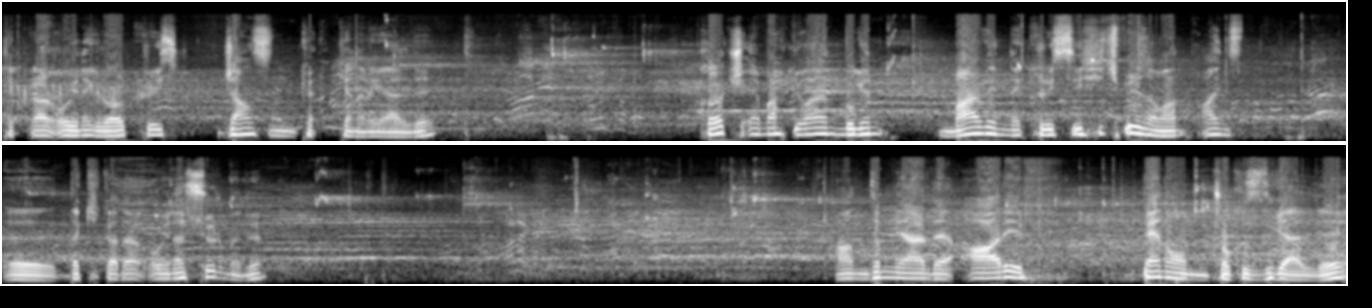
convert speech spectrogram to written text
tekrar oyuna giriyor. Chris Johnson kenara geldi. Koç Emrah Güven bugün Marvin'le Chris'i hiçbir zaman aynı e, dakikada oyuna sürmedi. Andım yerde Arif Benon çok hızlı geldi.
